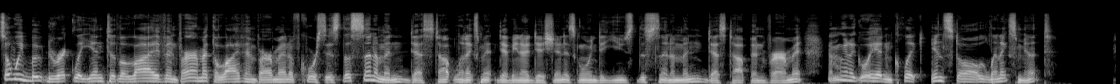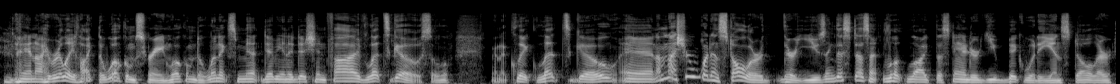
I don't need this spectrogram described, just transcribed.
So we boot directly into the live environment. The live environment, of course, is the Cinnamon desktop. Linux Mint Debian Edition is going to use the Cinnamon desktop environment. I'm going to go ahead and click Install Linux Mint. And I really like the welcome screen. Welcome to Linux Mint Debian Edition 5. Let's go. So I'm going to click Let's Go. And I'm not sure what installer they're using. This doesn't look like the standard Ubiquity installer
